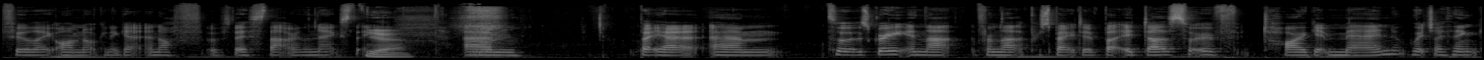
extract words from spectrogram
feel like oh i'm not going to get enough of this that or the next thing Yeah. um, but yeah, um, so it's great in that from that perspective, but it does sort of target men, which I think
